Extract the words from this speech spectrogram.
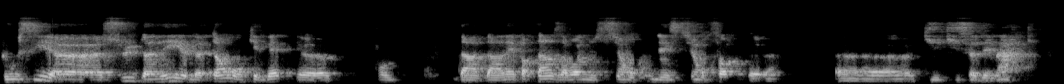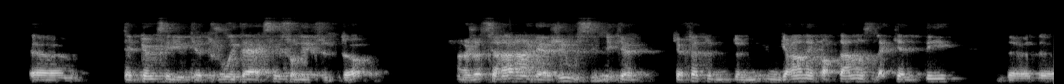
puis aussi euh, su donner le ton au Québec pour, dans, dans l'importance d'avoir une institution, une institution forte qui, qui se démarque. Euh, quelqu'un qui, a toujours été axé sur les résultats, un gestionnaire engagé aussi, mais qui a, fait une, grande importance de la qualité de, de,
